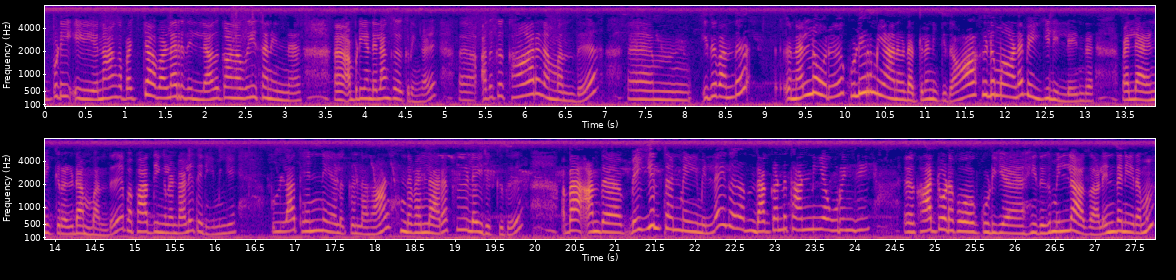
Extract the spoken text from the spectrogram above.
இப்படி நாங்கள் வச்சா வளருதில்லை அதுக்கான ரீசன் என்ன? அஹ் அப்படின்ட்டுலாம் கேட்குறீங்க அதுக்கு காரணம் வந்து இது வந்து நல்ல ஒரு குளிர்மையான இடத்துல நிற்கிது ஆகிலுமான வெயில் இல்லை. இந்த வெள்ளாரை நிற்கிற இடம் வந்து இப்போ பார்த்தீங்களேண்டாலே தெரியும். இங்கே ஃபுல்லாக தென்னைகளுக்குள்ள தான் இந்த வெள்ளாரை கீழே இருக்குது. அப்போ அந்த வெயில் தன்மையும் இல்லை. இது டக்குன்னு தண்ணியை உறிஞ்சி காற்றோட போகக்கூடிய இதுவும் இல்லாததால் எந்த நேரமும்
